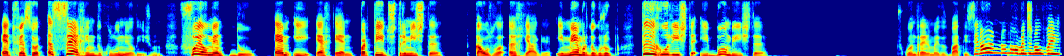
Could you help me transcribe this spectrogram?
é defensor acérrimo do colonialismo, foi elemento do MIRN, Partido Extremista, Cáusula Arriaga e membro do grupo terrorista e bombista, porque o André no meio do debate disse, não, não, não ao menos não levei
